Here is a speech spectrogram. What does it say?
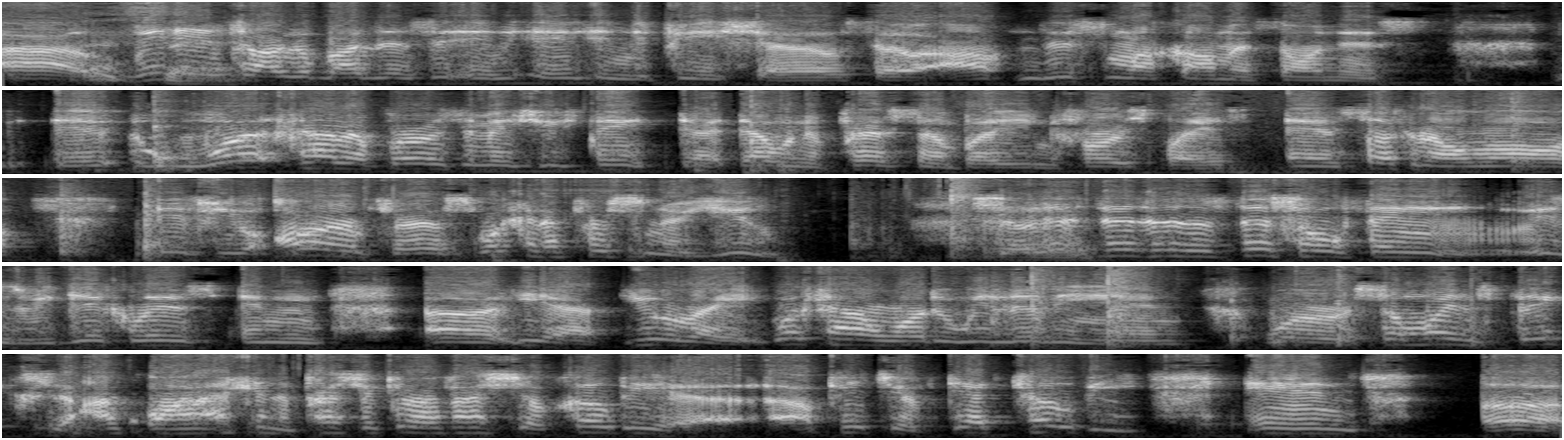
uh, we sad. didn't talk about this in, in, in the P show, so I'll, this is my comments on this. It, what kind of person makes you think that that would impress somebody in the first place? And second of all, if you are impressed, what kind of person are you? So this, this, this whole thing is ridiculous, and uh, yeah, you're right. What kind of world are we living in where someone thinks, I, I can impress a girl if I show Kobe a, a picture of dead Kobe, and uh,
